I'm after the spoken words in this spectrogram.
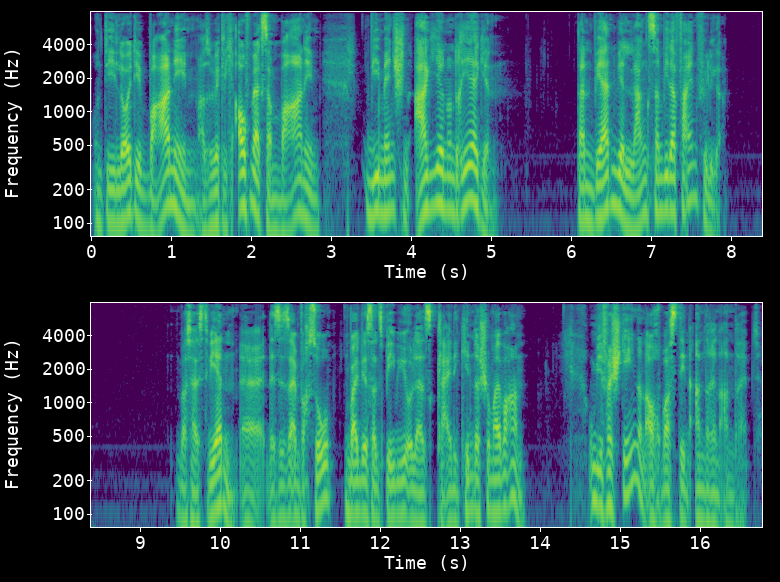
und die Leute wahrnehmen, also wirklich aufmerksam wahrnehmen, wie Menschen agieren und reagieren, dann werden wir langsam wieder feinfühliger. Was heißt werden? Äh, das ist einfach so, weil wir es als Baby oder als kleine Kinder schon mal waren. Und wir verstehen dann auch, was den anderen antreibt.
